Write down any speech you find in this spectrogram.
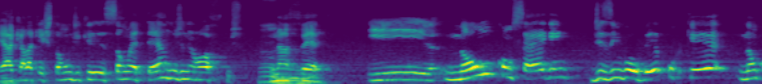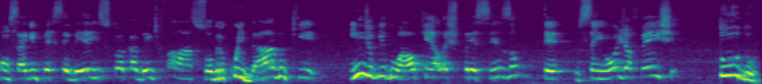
É aquela questão de que são eternos neófitos uhum. na fé e não conseguem desenvolver porque não conseguem perceber isso que eu acabei de falar sobre o cuidado que individual que elas precisam ter. O Senhor já fez tudo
